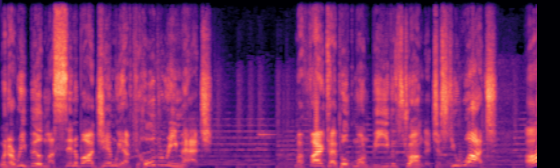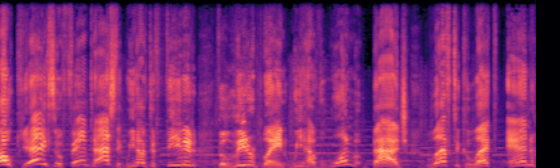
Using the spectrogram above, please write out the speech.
When I rebuild my Cinnabar gym, we have to hold a rematch. My Fire-type Pokemon will be even stronger. Just you watch. Okay, so fantastic. We have defeated the leader Blaine. We have one badge left to collect, and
